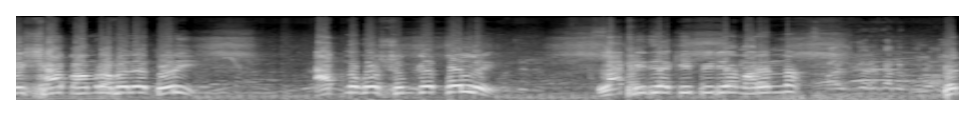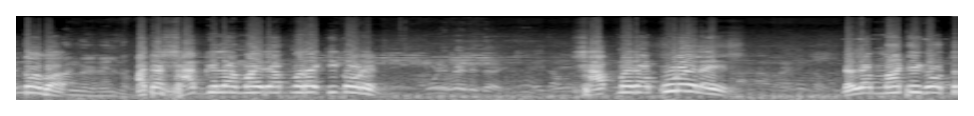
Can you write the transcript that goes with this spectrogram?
এই সাপ আমরা ফেলে ধরি। আপনাকে সঙ্গে পড়লে লাঠি দিয়ে কি পিড়িয়ে মারেন না? ধন্যবাদ। আচ্ছা সাপ গিলা মাইরে আপনারা কি করেন? সাপ মাইরা পুরাই লাইন নাহলে মাটি গর্ত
